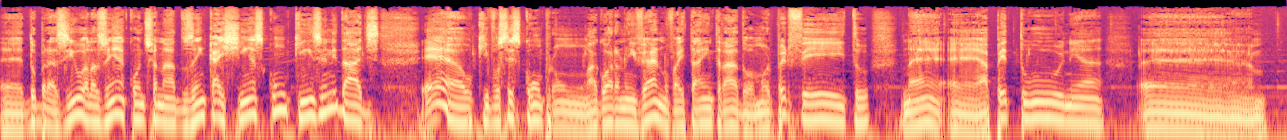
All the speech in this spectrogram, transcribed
eh, do Brasil, elas vêm acondicionadas em caixinhas com 15 unidades. É o que vocês compram agora no inverno, vai estar tá entrado o amor perfeito, né? É, a petúnia, é,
